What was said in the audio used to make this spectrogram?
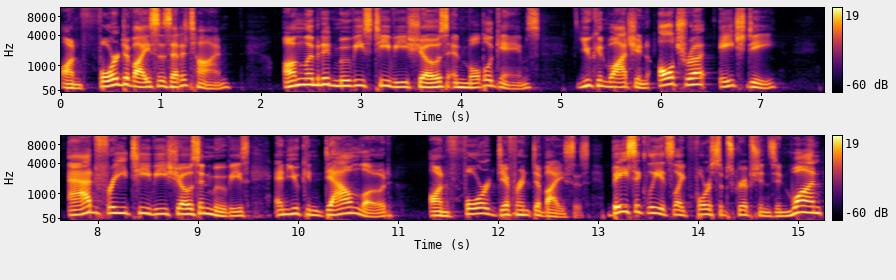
on four devices at a time, unlimited movies, TV shows, and mobile games. You can watch in Ultra HD, ad free TV shows and movies, and you can download on four different devices. Basically, it's like four subscriptions in one.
